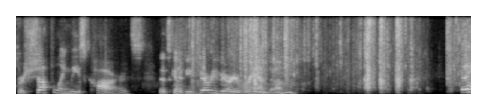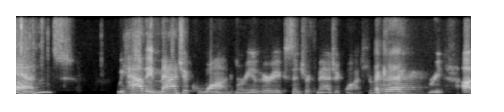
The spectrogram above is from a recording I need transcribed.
for shuffling these cards that's going to be very, very random. And we have a magic wand, Marie, a very eccentric magic wand. Here we go, Okay. Marie. Uh,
